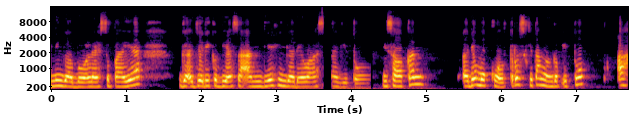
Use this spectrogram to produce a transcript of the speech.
ini nggak boleh supaya nggak jadi kebiasaan dia hingga dewasa gitu. Misalkan eh, dia mukul terus kita nganggap itu ah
